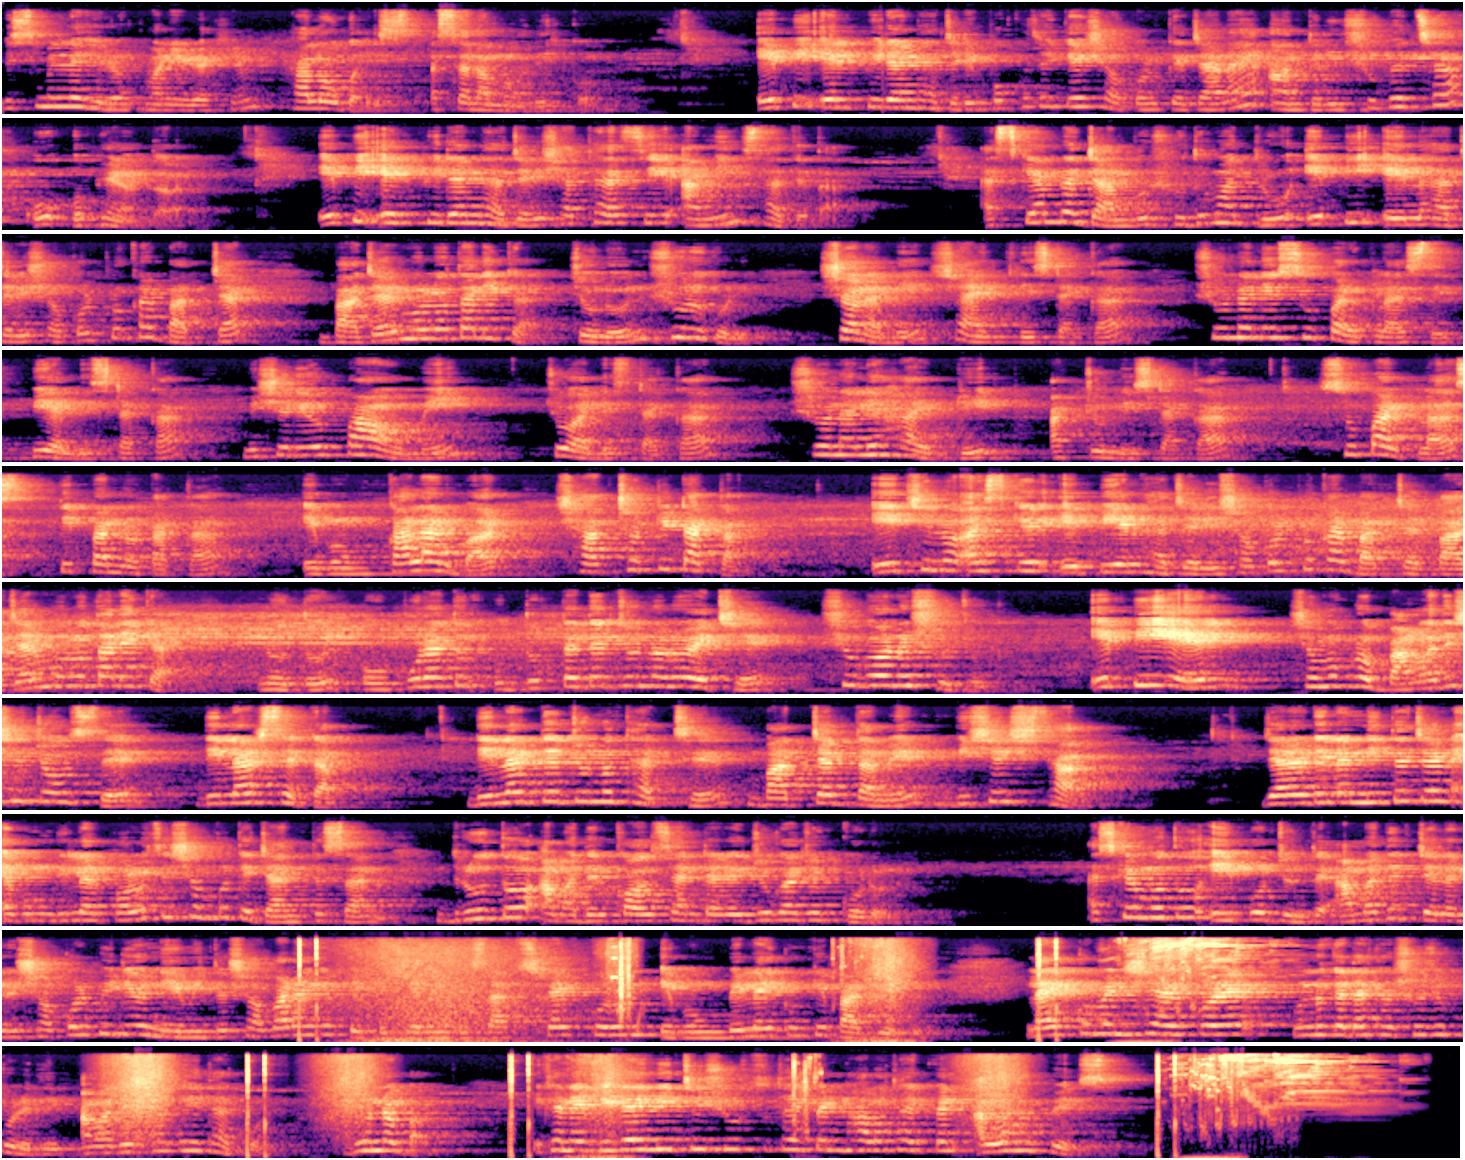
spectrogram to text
বিসমিল্লাহ রহমান রাহিম। Hello guys আসসালামু আলাইকুম। এপিএল ফিডান হাজারির পক্ষ থেকে সকলকে জানাই আন্তরিক শুভেচ্ছা ও অভিনন্দন। এপিএল ফিডান হাজারির সাথে আছি আমি সাজেদা। আজকে আমরা জানব শুধুমাত্র এপিএল হাজারের সকল প্রকার বাচ্চার বাজার মূল্য তালিকা। চলুন শুরু করি। সোনালি সাঁত্রিশ টাকা, সোনালি সুপার ক্লাসিক বিয়াল্লিশ টাকা, মিশরীয় পাওমে চুয়াল্লিশ টাকা, সোনালি হাইব্রিড আটচল্লিশ টাকা সুপার প্লাস তিপ্পান্ন টাকা এবং কালার বার সাতষট্টি টাকা। এই ছিল আজকের এপিএল হাজারি। সকল প্রকার বাচ্চার বাজার মূল্য তালিকা নতুন ও পুরাতন উদ্যোক্তাদের জন্য রয়েছে সুবর্ণ সুযোগ। এপিএল সমগ্র বাংলাদেশে চলছে ডিলার সেট ডিলারদের জন্য থাকছে বাচ্চার দামের বিশেষ ছাড়। যারা ডিলার নিতে চান এবং ডিলার পলিসি সম্পর্কে জানতে চান, দ্রুত আমাদের কল সেন্টারে যোগাযোগ করুন। আজকের মতো এই পর্যন্ত। আমাদের চ্যানেলের সকল ভিডিও নিয়মিত সবার আগে পেতে চ্যানেলটি সাবস্ক্রাইব করুন এবং বেল আইকনটি বাজিয়ে দিন। লাইক, কমেন্ট, শেয়ার করে অন্যকে দেখার সুযোগ করে দিন। আমাদের সাথেই থাকুন। ধন্যবাদ। এখানে বিদায় নিচ্ছি। সুস্থ থাকবেন, ভালো থাকবেন। আল্লাহ হাফেজ।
